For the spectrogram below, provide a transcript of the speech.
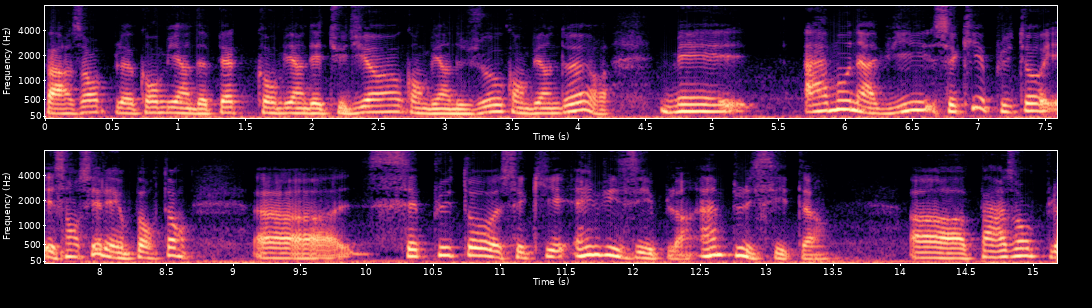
par exemple, combien de combien d'étudiants, combien de jours, combien d'heures. Mais à mon avis, ce qui est plutôt essentiel et important, euh, c'est plutôt ce qui est invisible, implicite. Euh, par exemple,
